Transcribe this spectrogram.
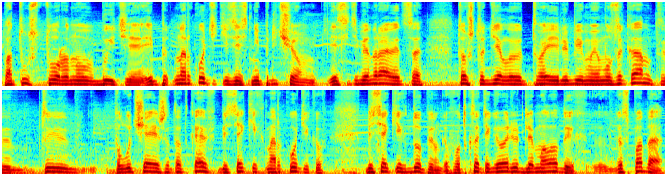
по ту сторону бытия. И наркотики здесь ни при чем. Если тебе нравится то, что делают твои любимые музыканты, ты получаешь этот кайф без всяких наркотиков, без всяких допингов. Вот, кстати, говорю для молодых. Господа,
